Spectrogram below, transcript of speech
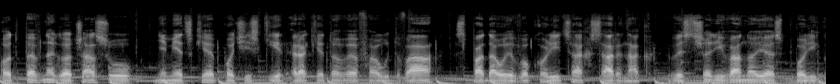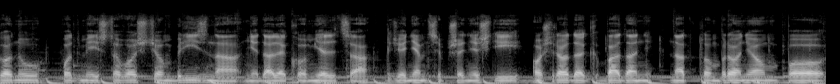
Od pewnego czasu niemieckie pociski rakietowe V2 spadały w okolicach Sarnak. Wystrzeliwano je z poligonu pod miejscowością Blizna, niedaleko Mielca, gdzie Niemcy przenieśli ośrodek badań nad tą bronią po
